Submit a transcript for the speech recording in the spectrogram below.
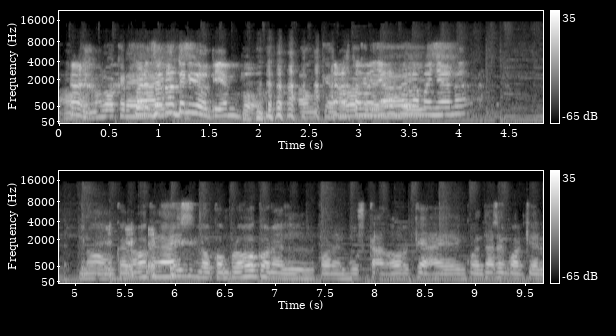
aunque no lo Por creáis. eso no he tenido tiempo. aunque no Hasta lo mañana por la mañana. No, aunque no lo creáis, lo compruebo con el, con el buscador que hay- encuentras en cualquier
